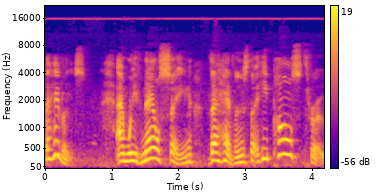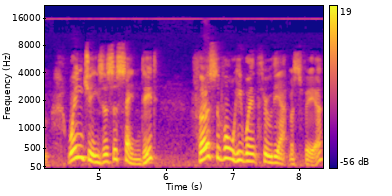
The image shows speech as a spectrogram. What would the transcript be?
the heavens. And we've now seen the heavens that he passed through. When Jesus ascended, first of all, he went through the atmosphere.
